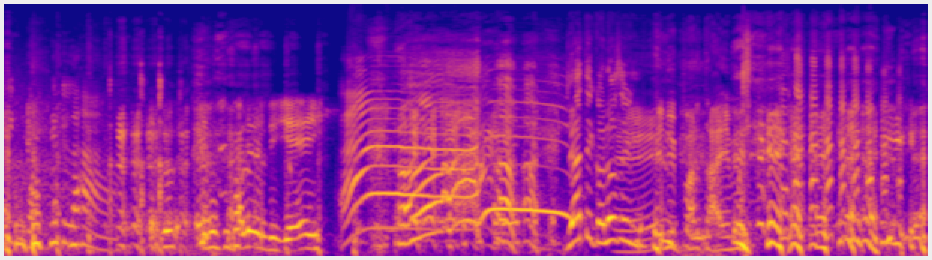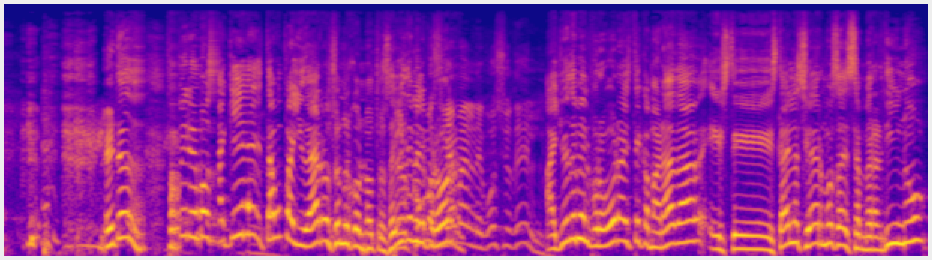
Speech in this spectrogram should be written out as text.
Eso, eso sí sale del DJ. ya te conocen. Eh, Es mi part-time. Entonces, familia hermosa, aquí estamos para ayudarnos unos con otros. Ayúdenme, ¿Cómo por se favor. llama el negocio de él? Ayúdeme, por favor, a este camarada. Este, está en la ciudad hermosa de San Bernardino.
